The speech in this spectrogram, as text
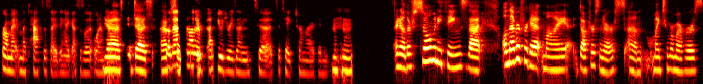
from it metastasizing, I guess, is what, what I'm saying. Yes, it does. So that's another a huge reason to to take turmeric and Mhm. I know there's so many things that I'll never forget. My doctor's nurse, um, my tumor markers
